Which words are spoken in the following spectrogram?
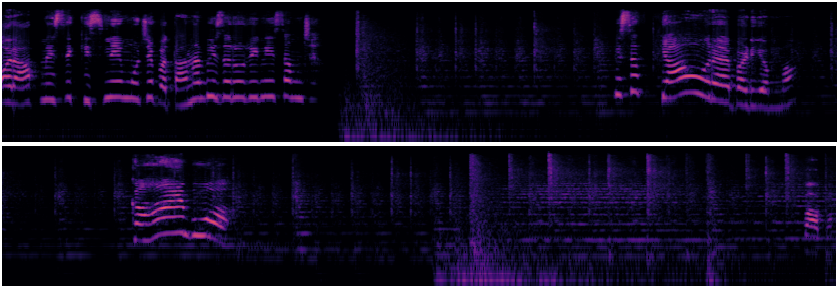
और आप में से किसी ने मुझे बताना भी ज़रूरी नहीं समझा। ये सब क्या हो रहा है बड़ी अम्मा? कहाँ है बुआ? पापा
